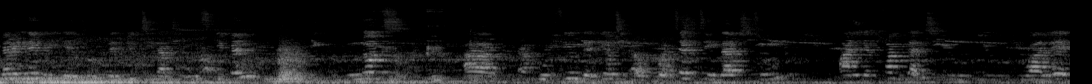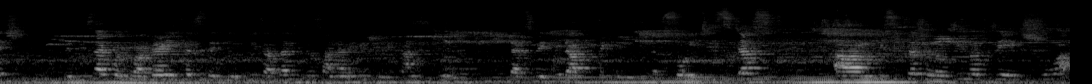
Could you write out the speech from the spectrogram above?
very negligent of the duty that he was given. He could not uh, fulfill the duty of protecting that tomb. And the fact that you, you, you allege the disciples were very interested in Jesus, that is also an allegation you can't prove that they could have taken Jesus. So it is just um, the situation of you not being sure.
